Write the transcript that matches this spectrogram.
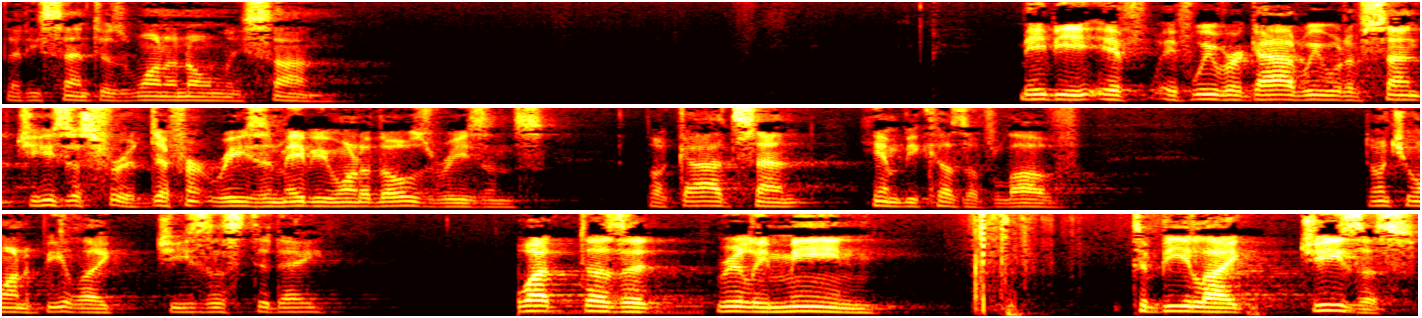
that he sent his one and only son. Maybe if, if we were God, we would have sent Jesus for a different reason, maybe one of those reasons. But God sent him because of love. Don't you want to be like Jesus today? What does it really mean to be like Jesus?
